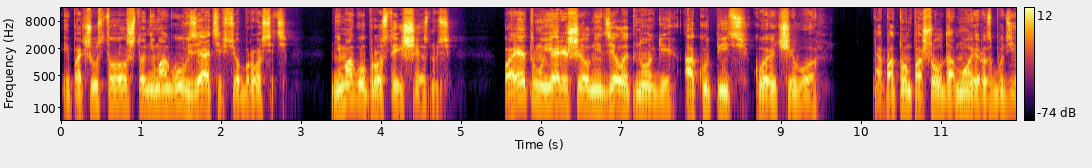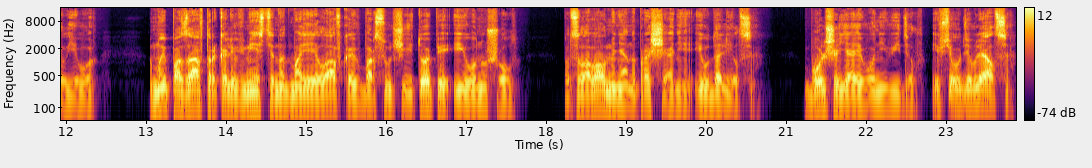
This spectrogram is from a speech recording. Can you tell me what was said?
и почувствовал, что не могу взять и все бросить. Не могу просто исчезнуть. Поэтому я решил не делать ноги, а купить кое-чего. А потом пошел домой и разбудил его. Мы позавтракали вместе над моей лавкой в барсучьей топе, и он ушел. Поцеловал меня на прощание и удалился. Больше я его не видел. И все удивлялся.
